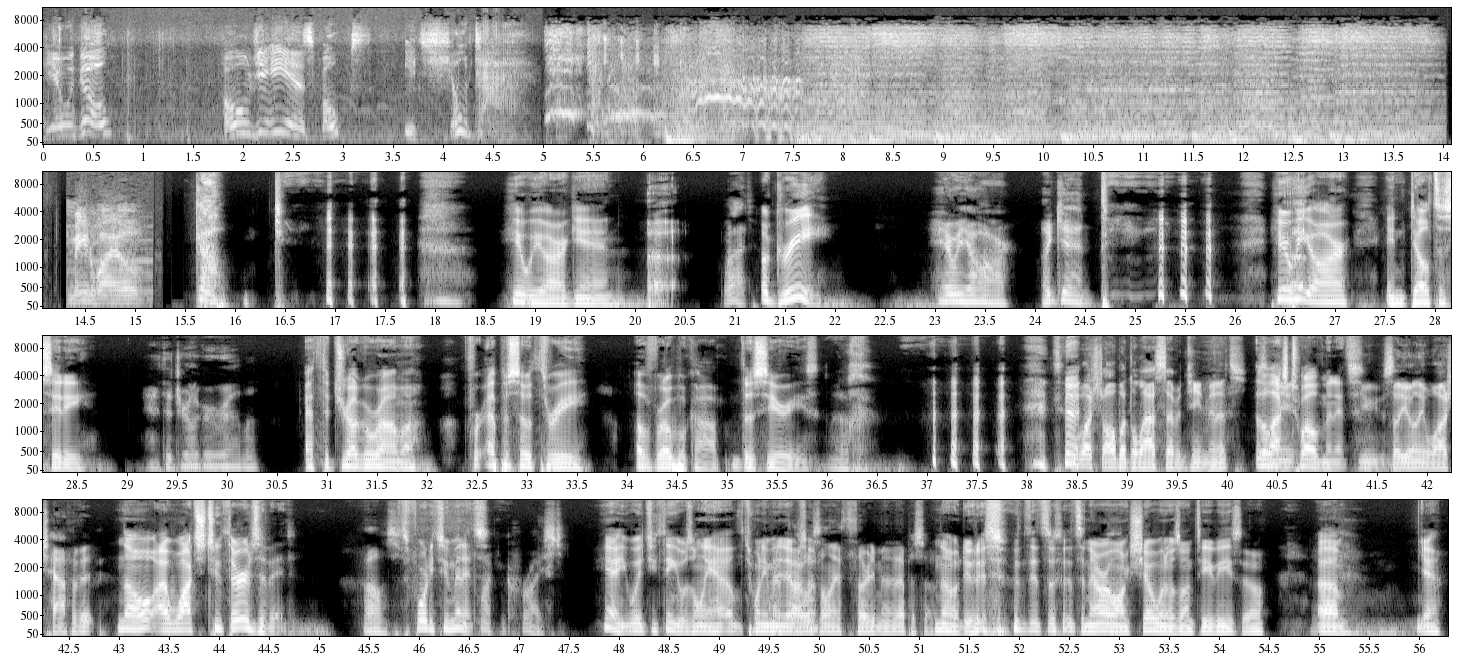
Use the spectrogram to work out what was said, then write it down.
here we go. Hold your ears, folks. It's showtime. Meanwhile, Go. Here we are again. What? Agree. Here we are again Here we are in Delta City at the Drugorama. at the Drugorama for episode three of RoboCop the series. Ugh. you watched all but the last 17 minutes? the So last only- twelve minutes. You, so you only watched half of it? No, I watched two thirds of it. Oh, It's forty-two minutes. fucking Christ. Yeah, you- what you think it was only a twenty-minute I episode? it was only a 30 minute episode. No, dude, it's it's a, it's an hour long show when it was on TV. So, um, yeah.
